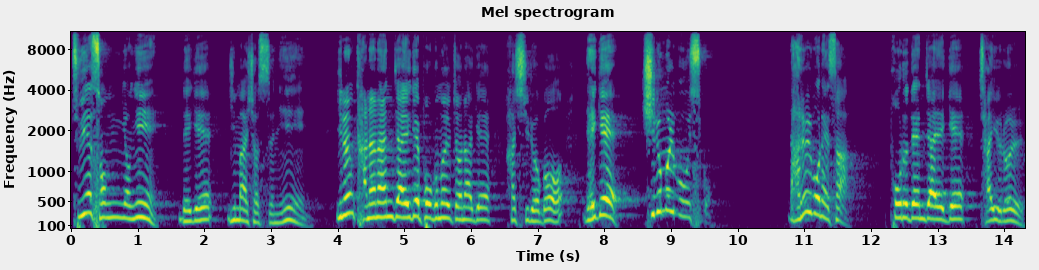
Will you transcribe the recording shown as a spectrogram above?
주의 성령이 내게 임하셨으니 이는 가난한 자에게 복음을 전하게 하시려고 내게 기름을 부으시고 나를 보내사 포로된 자에게 자유를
